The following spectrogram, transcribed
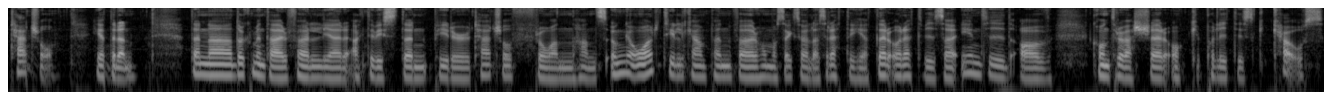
Tatchell heter den. Denna dokumentär följer aktivisten Peter Tatchell från hans unga år till kampen för homosexuellas rättigheter och rättvisa i en tid av kontroverser och politisk kaos.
